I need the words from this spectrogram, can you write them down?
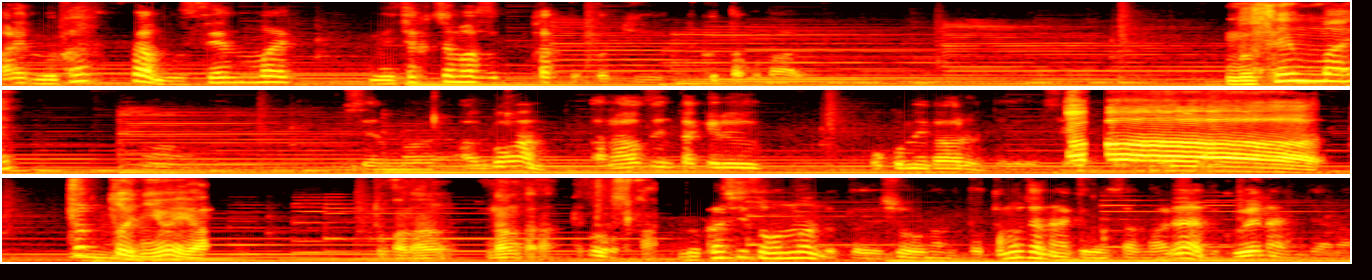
あれ、昔さ、無洗米めちゃくちゃまずかった時作ったことある？無洗米？うん。無洗米。あご飯洗わずに炊けるお米があるんだけどさああ、ちょっと匂いが、とかなん、なんかなって、確か。昔そんなんだったでしょなんかとてもじゃないけどさ、慣れないと食えないみたいな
